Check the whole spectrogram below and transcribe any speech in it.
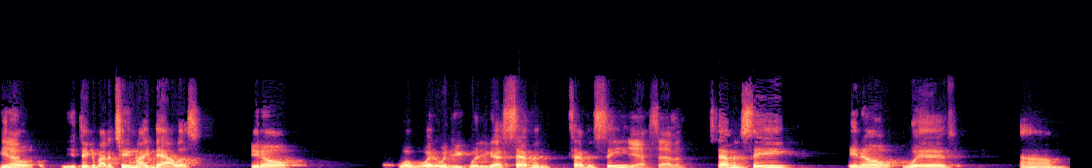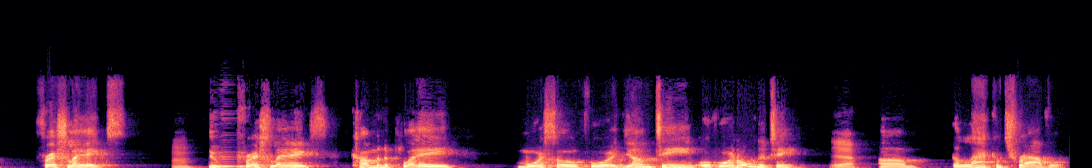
You Yeah. know, you think about a team like Dallas. You know, what what would you what do you got seven seven seed Yeah. Seven. seven seed? You know, with um, fresh legs. Mm. Do fresh legs come into play more so for a young team or for an older team? Yeah. Um, the lack of travel.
